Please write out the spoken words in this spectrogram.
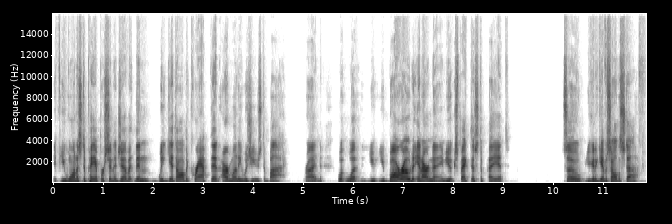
If you want us to pay a percentage of it, then we get all the crap that our money was used to buy, right? What what you you borrowed in our name, you expect us to pay it. So you're going to give us all the stuff,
